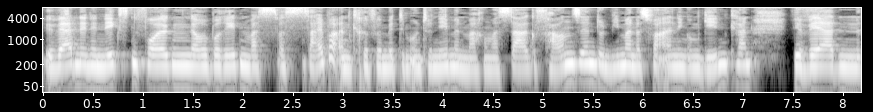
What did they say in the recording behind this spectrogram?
wir werden in den nächsten Folgen darüber reden, was, was Cyberangriffe mit dem Unternehmen machen, was da Gefahren sind und wie man das vor allen Dingen umgehen kann. Wir werden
